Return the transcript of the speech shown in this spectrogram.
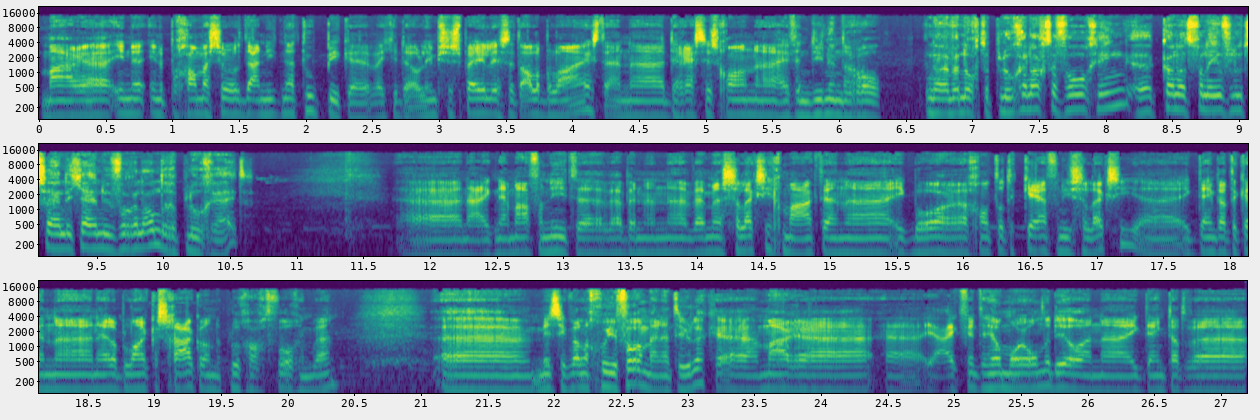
Maar in, de, in het programma zullen we daar niet naartoe pieken. Weet je, de Olympische Spelen is het allerbelangrijkste. En de rest is gewoon, heeft een dienende rol. Dan hebben we nog de ploegenachtervolging. Uh, kan het van invloed zijn dat jij nu voor een andere ploeg rijdt? Uh, nou, ik neem aan van niet. Uh, we, hebben een, we hebben een selectie gemaakt en ik behoor gewoon tot de kern van die selectie. ik denk dat ik een, een hele belangrijke schakel in de ploegachtervolging ben. mits ik wel een goede vorm ben natuurlijk. maar ja, ik vind het een heel mooi onderdeel en ik denk dat, we,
